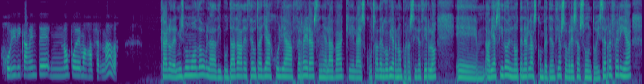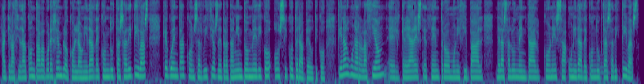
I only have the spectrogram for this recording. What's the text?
jurídicamente no podemos hacer nada. Claro, del mismo modo, la diputada de Ceuta ya, Julia Ferreira, señalaba que la excusa del Gobierno, por así decirlo, eh, había sido el no tener las competencias sobre ese asunto y se refería a que la ciudad contaba, por ejemplo, con la unidad de conductas aditivas que cuenta con servicios de tratamiento médico o psicoterapéutico. ¿Tiene alguna relación el crear este centro municipal de la salud mental con esa unidad de conductas adictivas?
